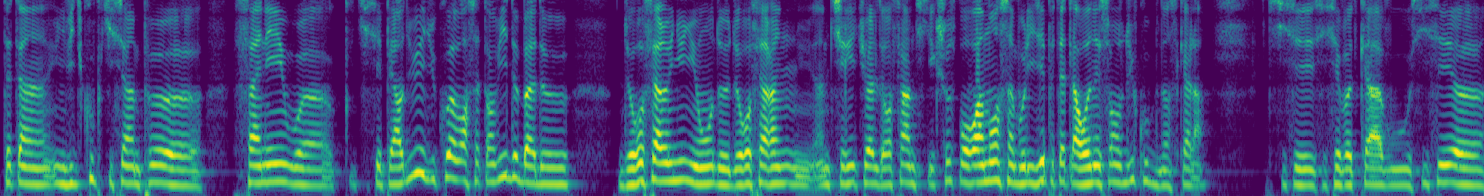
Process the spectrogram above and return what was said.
Peut-être une vie de couple qui s'est un peu euh, fanée ou euh, qui s'est perdue, et du coup avoir cette envie de, bah, de, de refaire une union, de, de refaire un, petit rituel, de refaire un petit quelque chose pour vraiment symboliser peut-être la renaissance du couple dans ce cas-là. Si c'est si c'est votre cas, ou si c'est euh,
